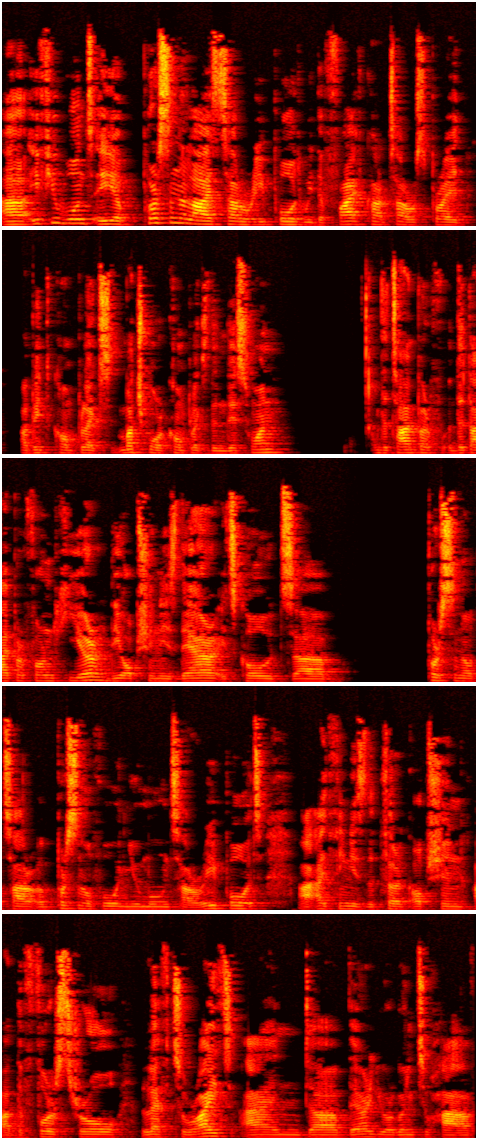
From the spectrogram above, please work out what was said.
Uh, if you want a, a personalized tarot report with the five card tarot spread, a bit complex, much more complex than this one, the type that I performed here, the option is there. It's called uh, personal tar, uh, personal full new moon tarot report. I think is the third option at the first row, left to right, and uh, there you are going to have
